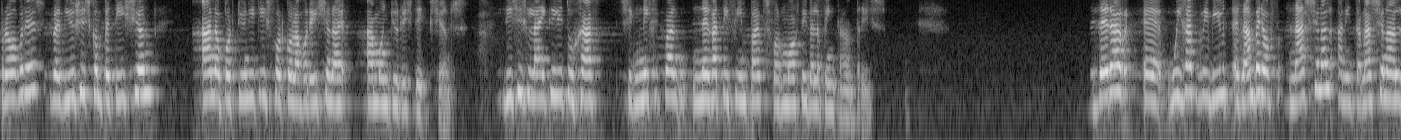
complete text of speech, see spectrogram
progress, reduces competition, and opportunities for collaboration among jurisdictions. This is likely to have significant negative impacts for most developing countries. There are, uh, we have reviewed a number of national and international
